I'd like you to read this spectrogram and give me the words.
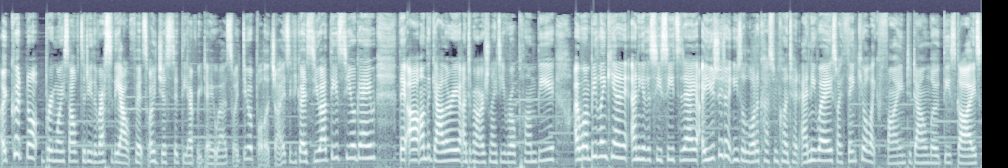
I could not bring myself to do the rest of the outfits. So I just did the everyday wears. So I do apologize. If you guys do add these to your game, they are on the gallery under my Original ID role Plumbie. I won't be linking any of the CC today. I usually don't use a lot of custom content anyway, so I think you're like fine to download these guys,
